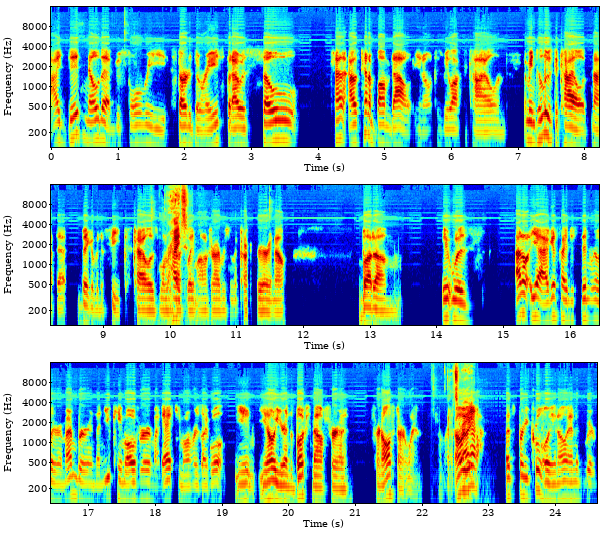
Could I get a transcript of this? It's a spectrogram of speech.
I did know that before we started the race, but I was so kind of I was kind of bummed out, you know, because we lost to Kyle, and I mean to lose to Kyle, it's not that big of a defeat because Kyle is one of the best late model drivers in the country right now. But um, it was I don't yeah I guess I just didn't really remember, and then you came over, and my dad came over. He's like, well, you you know you're in the books now for a for an All Star win. I'm like, That's oh right. yeah, that's pretty cool, you know, and we're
